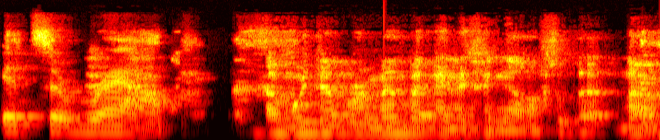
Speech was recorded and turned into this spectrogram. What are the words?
It's a wrap. And we don't remember anything after that. No,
